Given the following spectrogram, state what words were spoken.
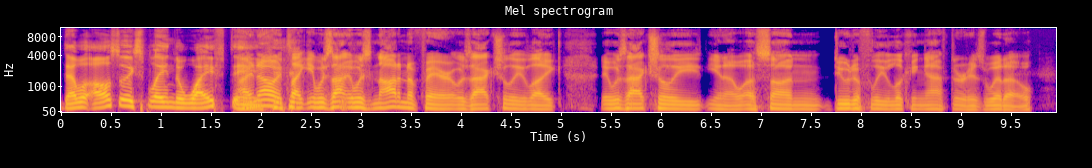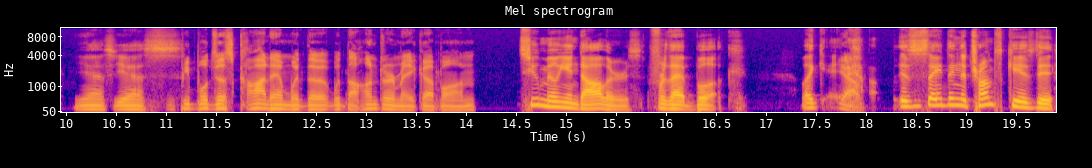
That would also explain the wife thing. I know it's like it was not it was not an affair. It was actually like it was actually you know a son dutifully looking after his widow. yes, yes. People just caught him with the with the hunter makeup on. Two million dollars for that book. Like, Yeah. Eh, it's the same thing the Trump's kids did.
